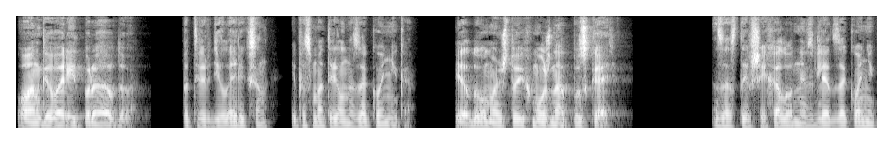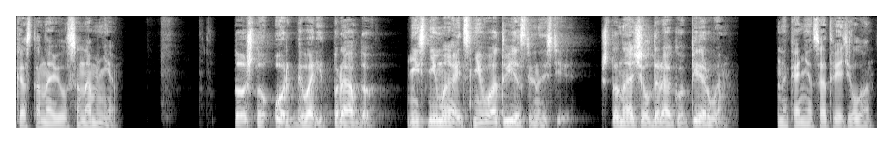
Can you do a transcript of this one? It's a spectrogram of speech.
«Он говорит правду», – подтвердил Эриксон и посмотрел на законника. «Я думаю, что их можно отпускать». Застывший холодный взгляд законника остановился на мне. «То, что Орк говорит правду, не снимает с него ответственности, что начал драку первым», – наконец ответил он.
